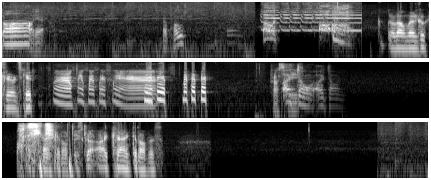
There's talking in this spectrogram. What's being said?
Oh Oh, yeah. That post? Oh. go long, well, good clearance, kid. Cross the I knee. don't. I don't. I can't get off this guy. I can't get off this.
